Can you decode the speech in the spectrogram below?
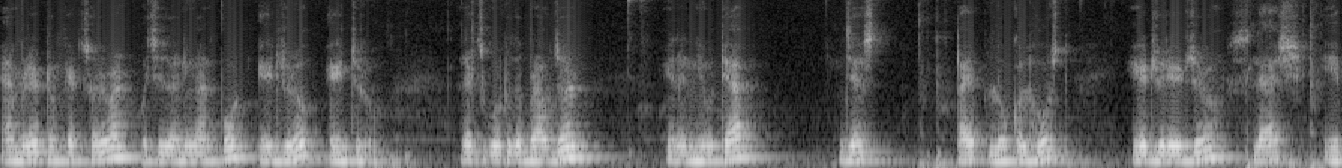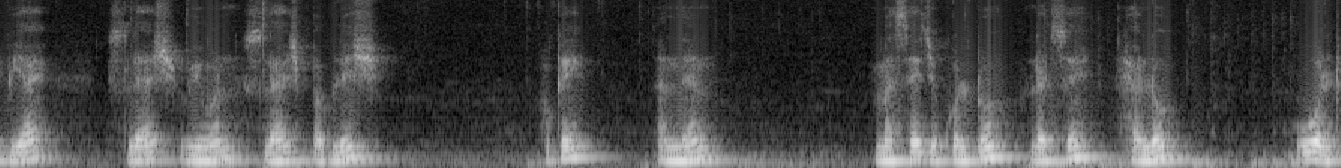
embedded tomcat server which is running on port 8080 let's go to the browser in a new tab. Just type localhost 8080 slash api slash v1 slash publish. Okay? And then message equal to let's say hello world.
